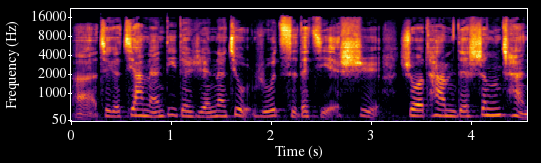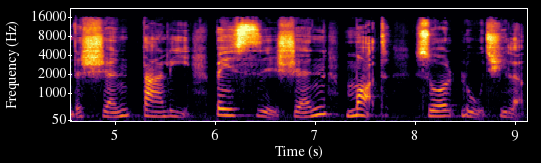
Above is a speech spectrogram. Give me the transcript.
呃，这个迦南地的人呢，就如此的解释说，他们的生产的神巴力被死神 Mot 所掳去了。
